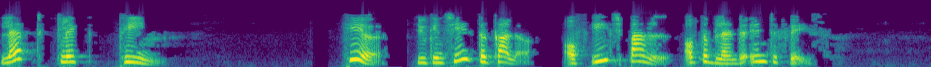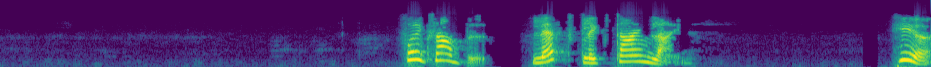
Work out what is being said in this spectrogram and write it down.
Left-click Theme here, you can change the color of each panel of the Blender interface. For example, left-click Timeline. Here,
